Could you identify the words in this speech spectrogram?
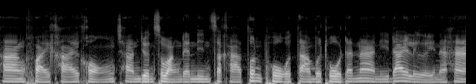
ทางฝ่ายขายของชานยนต์สว่างแดนดินสาขาต้นโพตามเบอร์โทรด้านหน้านี้ได้เลยนะฮะ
